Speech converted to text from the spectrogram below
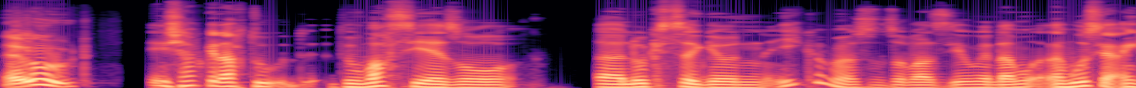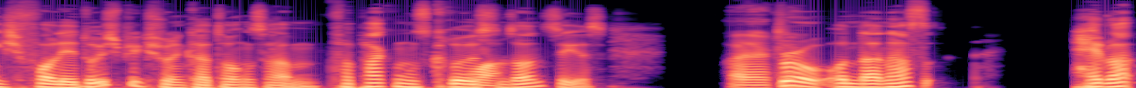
ja gut. ich habe gedacht, du, du machst hier so äh, Logistik und E-Commerce und sowas, Junge. Da, mu- da muss ja eigentlich voll der Durchblick schon in Kartons haben. Verpackungsgrößen, Boah. sonstiges. Ah, ja. Bro, und dann hast du. Hey, du hast.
